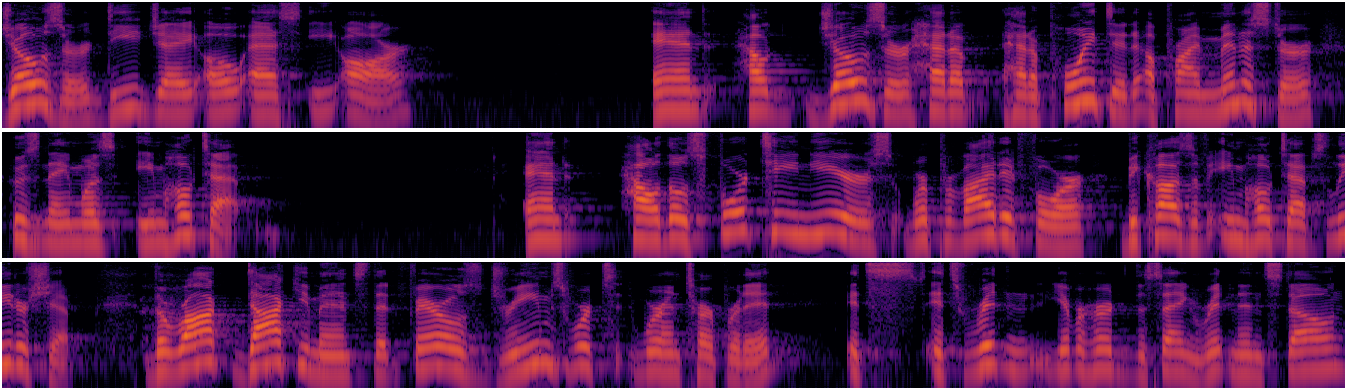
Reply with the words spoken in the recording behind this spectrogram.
Djoser, D J O S E R, and how Djoser had, a, had appointed a prime minister whose name was Imhotep. And how those 14 years were provided for because of Imhotep's leadership. The rock documents that Pharaoh's dreams were, t- were interpreted. It's, it's written, you ever heard the saying written in stone?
